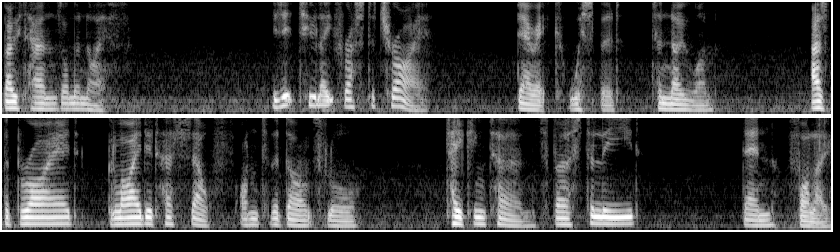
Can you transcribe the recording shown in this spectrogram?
both hands on the knife. Is it too late for us to try? Derek whispered to no one as the bride glided herself onto the dance floor, taking turns first to lead, then follow.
